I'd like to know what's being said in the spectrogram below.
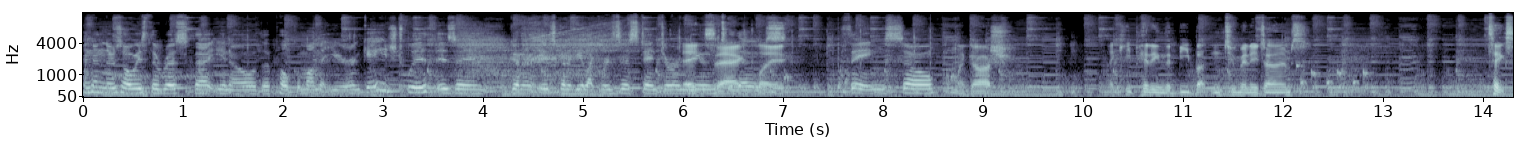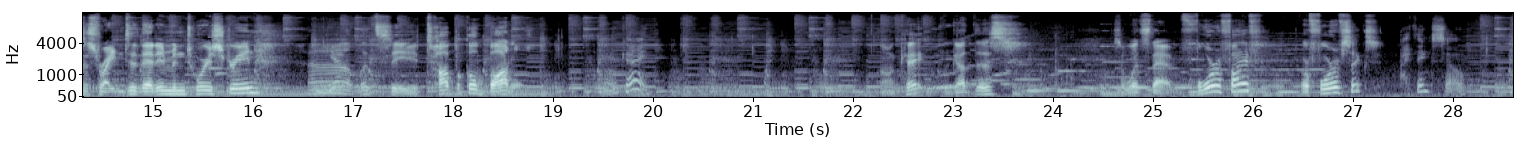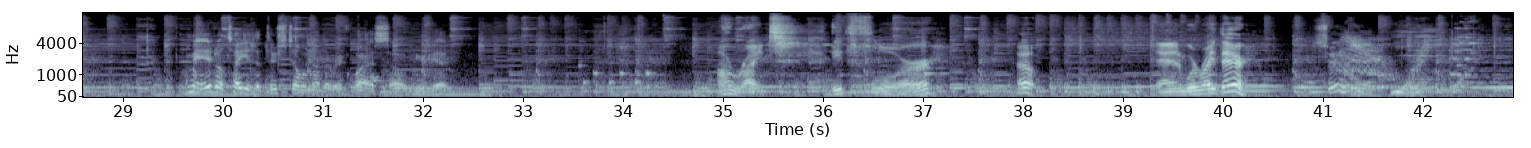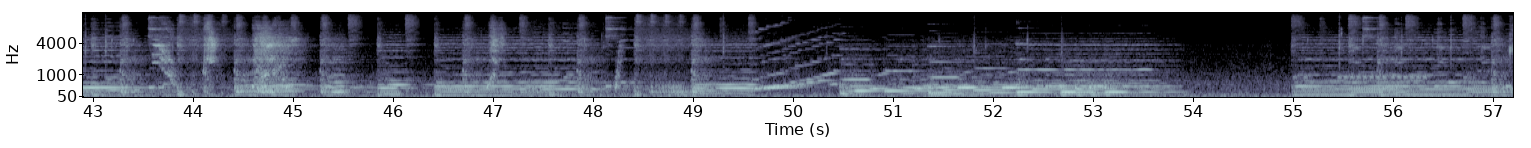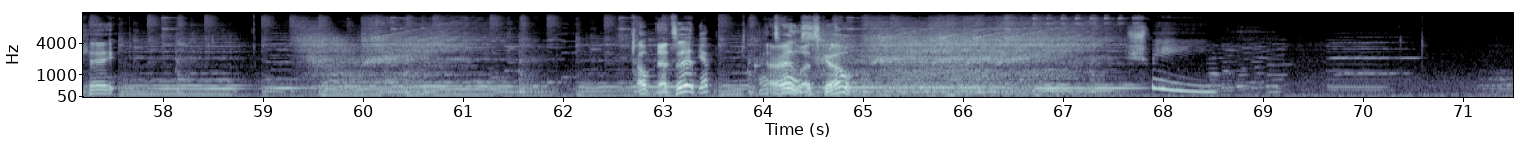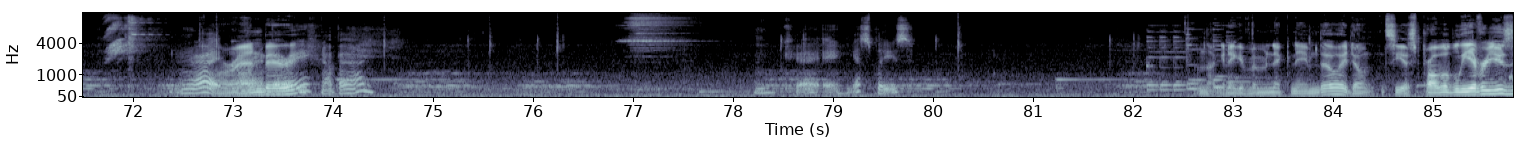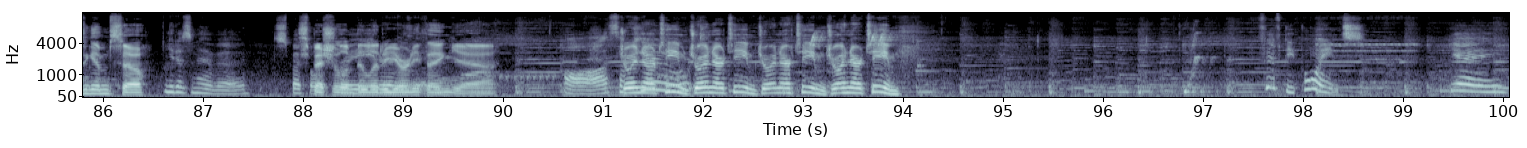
And then there's always the risk that you know the Pokemon that you're engaged with isn't gonna is gonna be like resistant or immune Exactly. to those things. So Oh my gosh. I keep hitting the B button too many times. Takes us right into that inventory screen. Uh, Yep. Let's see. Topical bottle. okay, Okay, got this. So what's that? Four of five? Or four of six? I think so. I mean, it'll tell you that there's still another request, so you're good. Alright. Eighth floor. Oh. And we're right there. Sweet. Oh, that's it? Yep. All right, us. let's go. Sweet. All right. Moranberry. Not bad. Okay. Yes, please. I'm not gonna give him a nickname though. I don't see us probably ever using him, so He doesn't have a special special ability or anything. Yeah. Aw, so join our team. Join our team. Join our team. Join our team. 50 points. Yay.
